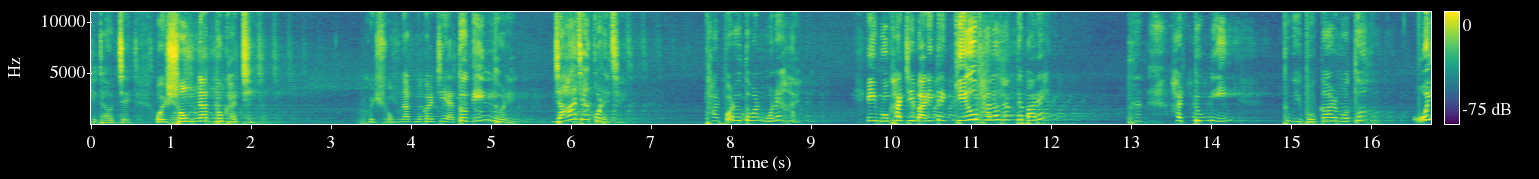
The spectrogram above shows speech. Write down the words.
সেটা হচ্ছে ওই সোমনাথ মুখার্জি। ওই সোমনাথ মুখার্জি এত দিন ধরে যা যা করেছে, তারপরেও তোমার মনে হয় এই মুখার্জি বাড়িতে কেউ ভালো থাকতে পারে? আর তুমি তুমি বোকার মতো ওই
